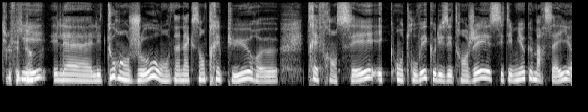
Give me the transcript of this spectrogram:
Tu le fais qui bien. est et la- les Tourangeaux ont un accent très pur, euh, très français, et on trouvait que les étrangers c'était mieux que Marseille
